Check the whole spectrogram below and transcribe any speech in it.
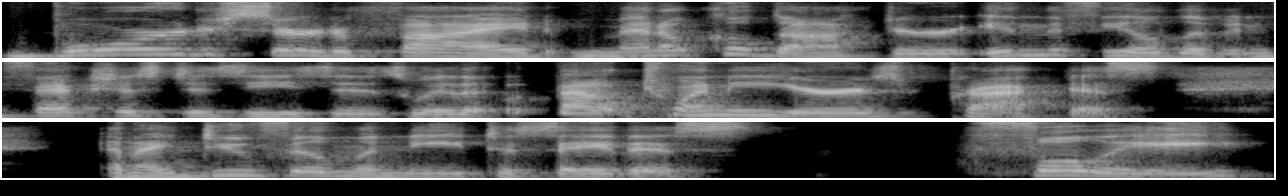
board certified medical doctor in the field of infectious diseases with about 20 years practice. And I do feel the need to say this fully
